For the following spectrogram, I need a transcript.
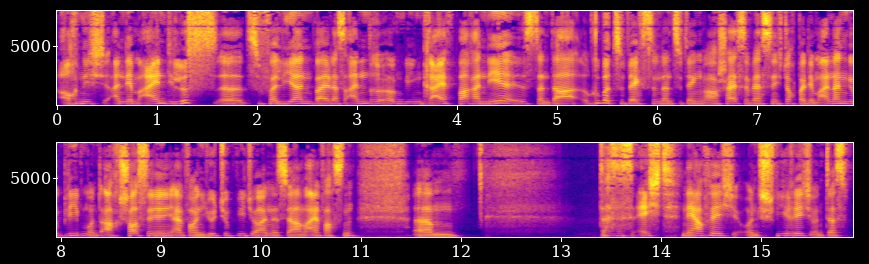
auch nicht an dem einen die Lust äh, zu verlieren, weil das andere irgendwie in greifbarer Nähe ist, dann da rüber zu wechseln, dann zu denken, ach scheiße, wärst du nicht doch bei dem anderen geblieben und ach, schaust du dir nicht einfach ein YouTube-Video an, ist ja am einfachsten. Ähm, das ist echt nervig und schwierig und das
